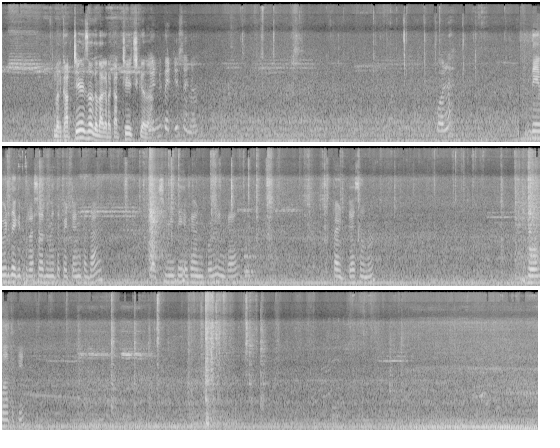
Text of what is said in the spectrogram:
మరి కట్ చేసావు కదా అక్కడ కట్ చేయొచ్చు కదా. రెండు పెట్టేసాను దేవుడి దగ్గర ప్రసాదం అయితే పెట్టాను కదా. లక్ష్మీదేవి అనుకొని ఇంకా పెట్టేశాను. గోమాతకి.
